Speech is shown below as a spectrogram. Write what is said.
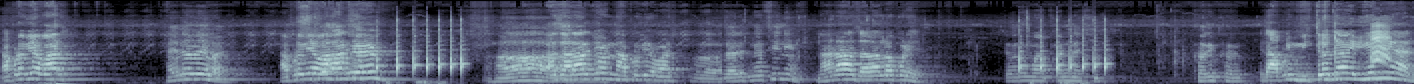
આપણો વ્યવહાર હે ને બે ભાઈ આપણો વ્યવહાર છે એમ હા આ જરા હાલજો ને આપણો વ્યવહાર જરા નથી ને ના ના જરા લો પડે તારે માફ નથી ખરેખર એટલે આપણી મિત્રતા એવી છે ને યાર.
